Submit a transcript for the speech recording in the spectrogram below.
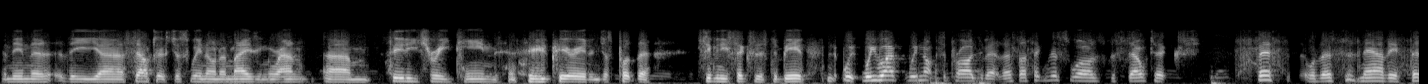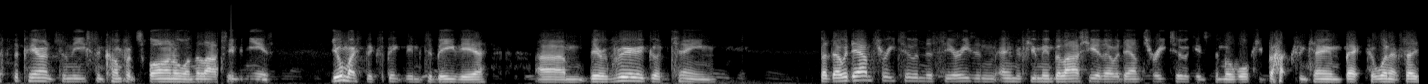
and then the the uh, Celtics just went on an amazing run, um, 33-10 third period, and just put the 76ers to bed. We, we won't, we're not surprised about this. I think this was the Celtics' fifth, or this is now their fifth appearance in the Eastern Conference Final in the last seven years. you almost expect them to be there. Um, they're a very good team, but they were down three two in this series, and, and if you remember last year, they were down three two against the Milwaukee Bucks and came back to win it. So.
